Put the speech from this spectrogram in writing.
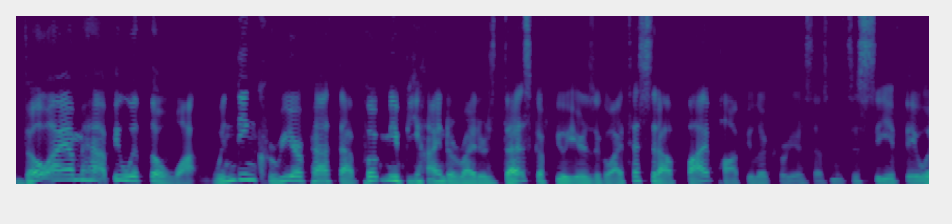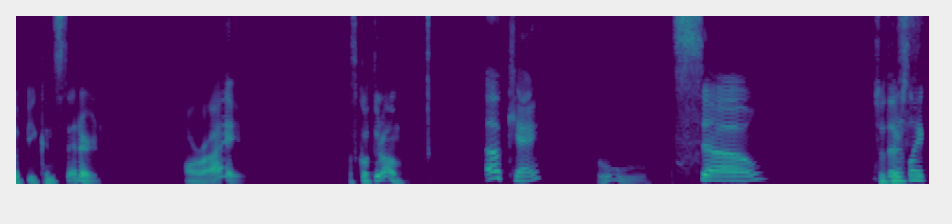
Though I am happy with the winding career path that put me behind a writer's desk a few years ago, I tested out five popular career assessments to see if they would be considered. All right. Let's go through them. Okay. Ooh. So, So The there's like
